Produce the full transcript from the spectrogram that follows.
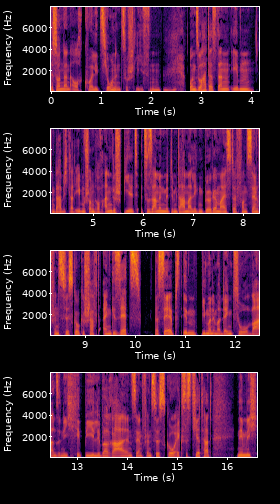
sondern auch Koalitionen zu schließen. Mhm. Und so hat das dann eben, und da habe ich gerade eben schon drauf angespielt, zusammen mit dem damaligen Bürgermeister von San Francisco geschafft, ein Gesetz, das selbst im, wie man immer denkt, so wahnsinnig hippie-liberalen San Francisco existiert hat, nämlich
